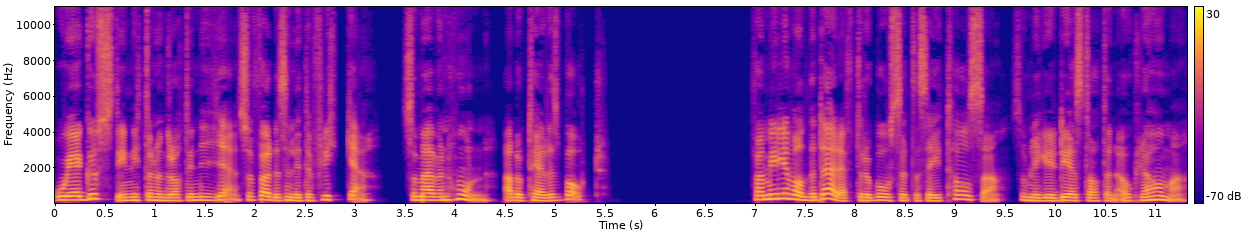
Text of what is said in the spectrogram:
och i augusti 1989 så föddes en liten flicka som även hon adopterades bort. Familjen valde därefter att bosätta sig i Tulsa, som ligger i delstaten Oklahoma.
